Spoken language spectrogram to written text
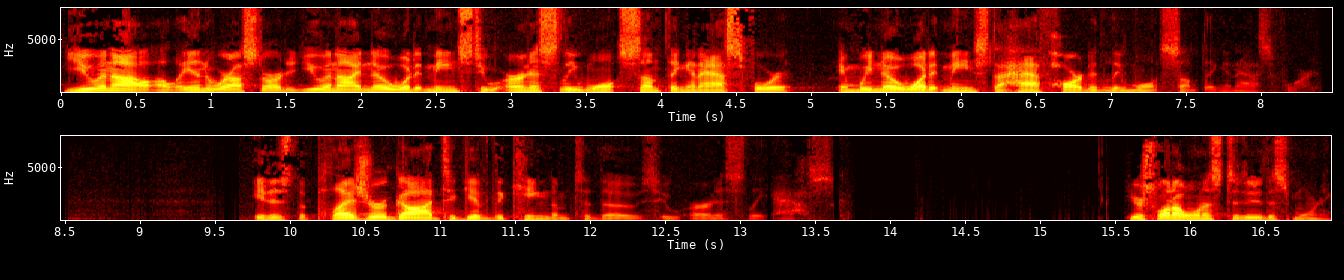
You and I, I'll end where I started. You and I know what it means to earnestly want something and ask for it, and we know what it means to half heartedly want something and ask for it. Is the pleasure of God to give the kingdom to those who earnestly ask. Here's what I want us to do this morning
